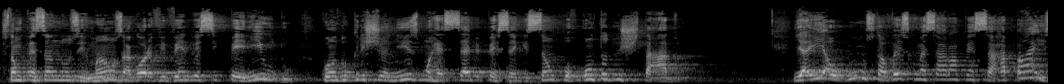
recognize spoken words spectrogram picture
Estamos pensando nos irmãos agora vivendo esse período quando o cristianismo recebe perseguição por conta do Estado. E aí alguns talvez começaram a pensar: rapaz,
